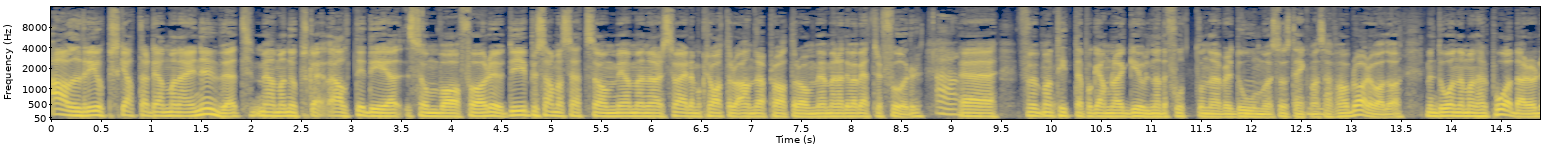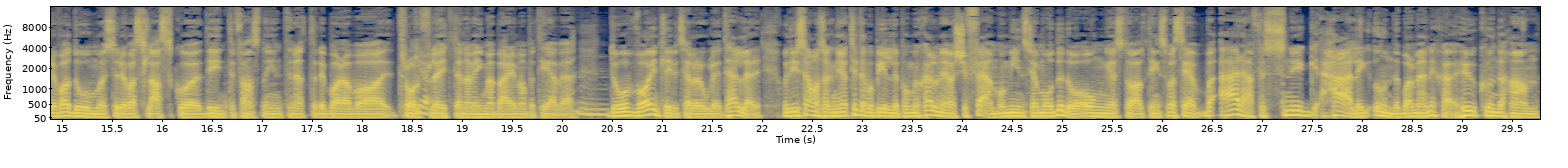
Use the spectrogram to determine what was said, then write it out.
aldrig uppskattar den man är i nuet, men man uppskattar alltid det som var förut. Det är ju på samma sätt som jag menar, Sverigedemokrater och andra pratar om, jag menar, det var bättre förr. Ja. Eh, för man tittar på gamla gulnade foton över Domus och så tänker man så här, fan vad bra det var då. Men då när man höll på där och det var Domus och det var slask och det inte fanns något internet och det bara var Trollflöjten av Ingmar Bergman på TV. Då var ju inte livet så jävla roligt heller. Och det är ju samma sak när jag tittar på bilder på mig själv när jag var 25 och minns hur jag mådde då, ångest och allting. Så bara säga, vad är det här för snygg, härlig, underbar människa? Hur kunde han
